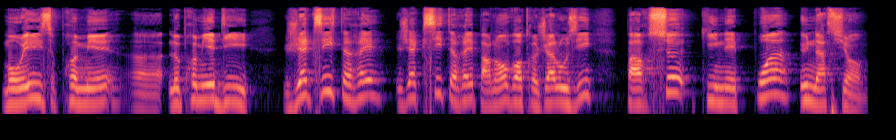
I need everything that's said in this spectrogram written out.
Moïse euh, le premier dit, j'exciterai, j'exciterai, pardon, votre jalousie par ce qui n'est point une nation.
